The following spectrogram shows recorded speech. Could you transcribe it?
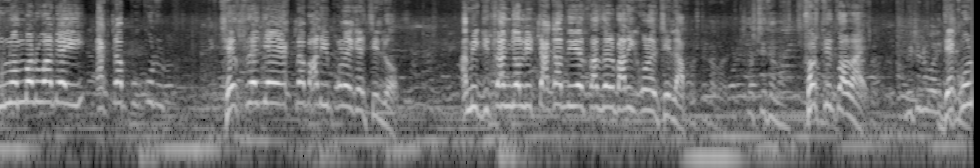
দু নম্বর ওয়ার্ডেই একটা পুকুর ছেঁচড়ে যে একটা বাড়ি পড়ে গেছিল। আমি গীতাঞ্জলির টাকা দিয়ে তাদের বাড়ি করেছিলাম। ষষ্ঠীতলায় দেখুন।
